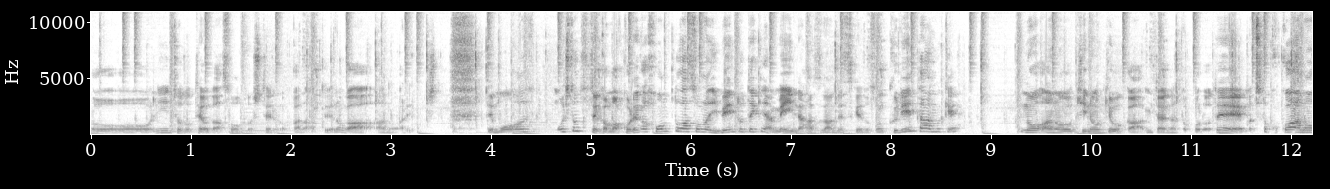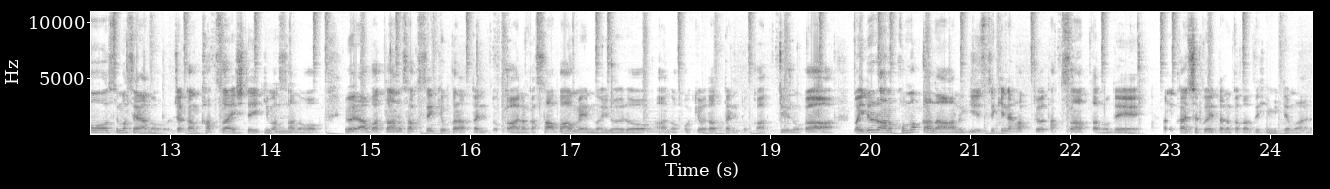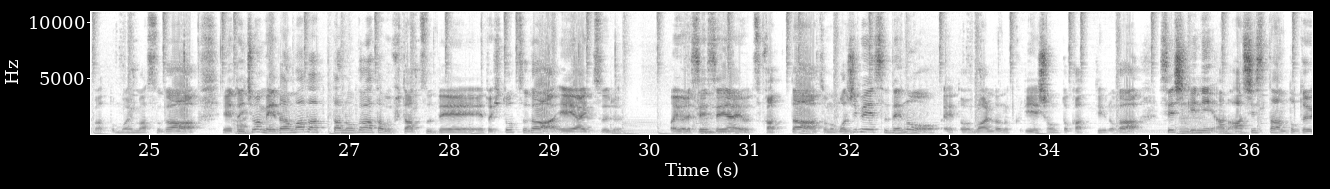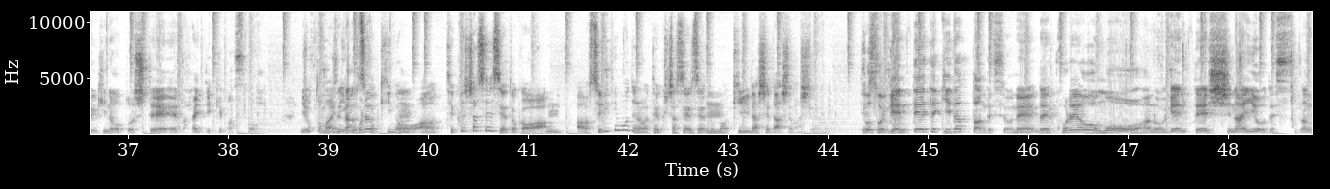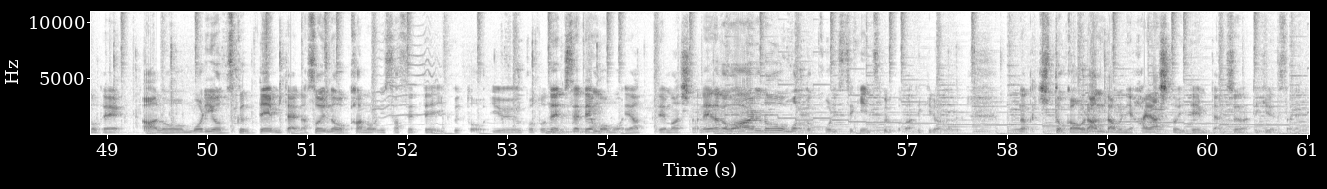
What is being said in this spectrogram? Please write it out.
ろにちょっと手を出そうとしてるのかなというのがあのありました。でもうもう一つというか、まあ、これが本当はそのイベント的にはメインなはずなんですけど、そのクリエイター向けのあの機能強化みたいなところで、まあちょっとここはあのすみませんあの若干割愛していきます、うん。あのいわゆるアバターの作成許可だったりとかなんかサーバー面のいろいろあの補強だったりとかっていうのがまあいろいろあの細かなあの技術的な発表がたくさんあったのであの会社クリエイターの方はぜひ見てもらえればと思いますが、えーとはい。一番目玉だったのが多分2つで、えー、と1つが AI ツールまあ、いわゆる生成 AI を使ったその文字ベースでの、えっとワールドのクリエーションとかっていうのが正式にあのアシスタントという機能として、えっと入ってきますと。ちょっと前にいくつか機能、うん。あのテクスチャ生成とかは、うん。あ 3D モデルのテクスチャ生成とかを切り出して出してましたよね。そうそう限定的だったんですよね。でこれをもうあの限定しないようです。なのであの森を作ってみたいなそういうのを可能にさせていくということで、うん。実際デモもやってましたね。だからワールドをもっと効率的に作ることができるようになる。なんか木とかをランダムに生やしといてみたいなそういうのができるんですよね。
